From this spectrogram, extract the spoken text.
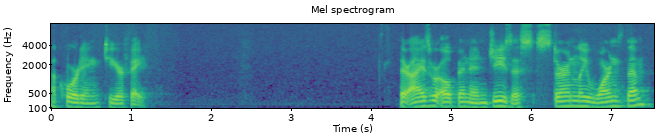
according to your faith. Their eyes were open, and Jesus sternly warns them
